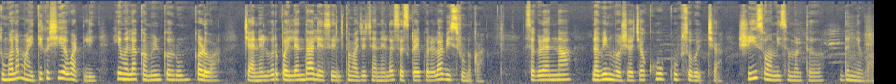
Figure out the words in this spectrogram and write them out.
तुम्हाला माहिती कशी वाटली हे मला कमेंट करून कळवा. चॅनलवर पहिल्यांदा आले असेल तर माझ्या चॅनलला सबस्क्राईब करायला विसरू नका. सगळ्यांना नवीन वर्षाच्या खूप खूप शुभेच्छा. श्री स्वामी समर्थ. धन्यवाद.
